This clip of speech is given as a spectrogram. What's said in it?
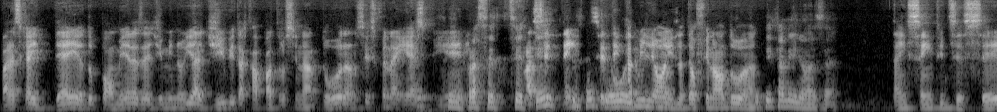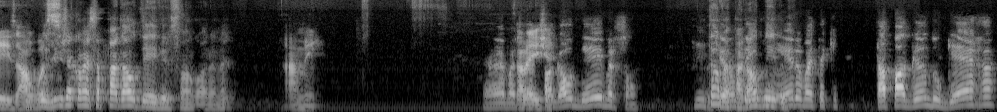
parece que a ideia do Palmeiras é diminuir a dívida com a patrocinadora, não sei se foi na ESPN, para 70, 70, 70, milhões até o final do ano. 70 milhões, é. Tá em 116, algo Inclusive assim. já começa a pagar o Davidson agora, né? Amém. É, vai ter aí, que pagar gente. o Davidson. Então, vai pagar o dinheiro, vai ter que tá pagando guerra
